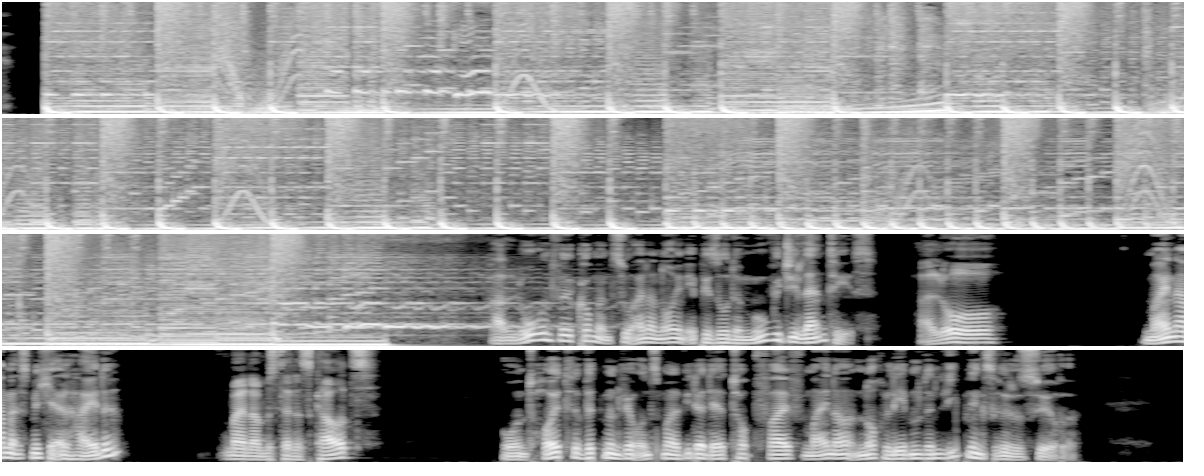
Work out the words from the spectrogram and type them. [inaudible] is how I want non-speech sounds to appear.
Hallo und willkommen zu einer neuen Episode Movie Gilantes. Hallo. Mein Name ist Michael Heide. Mein Name ist Dennis Kautz. Und heute widmen wir uns mal wieder der Top 5 meiner noch lebenden Lieblingsregisseure.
